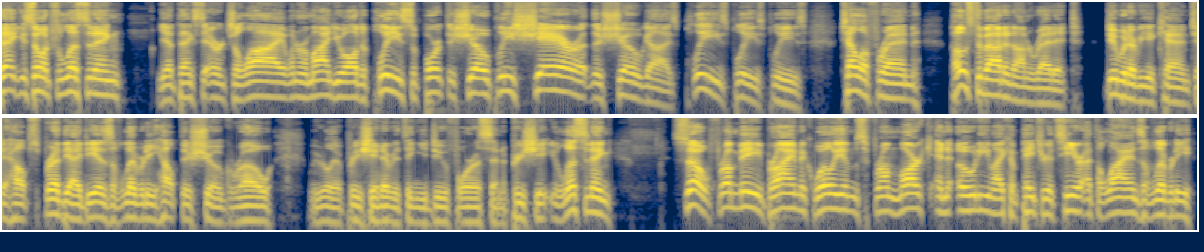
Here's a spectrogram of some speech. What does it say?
thank you so much for listening. Yeah, thanks to Eric July. I want to remind you all to please support the show. Please share the show, guys. Please, please, please tell a friend, post about it on Reddit do whatever you can to help spread the ideas of liberty, help this show grow. We really appreciate everything you do for us and appreciate you listening. So, from me, Brian McWilliams, from Mark and Odie, my compatriots here at the Lions of Liberty,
